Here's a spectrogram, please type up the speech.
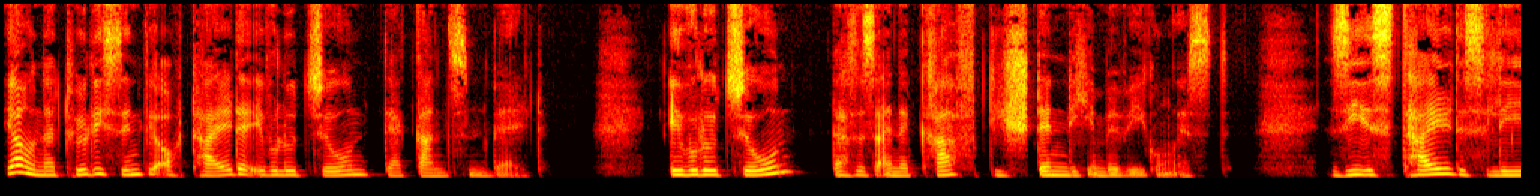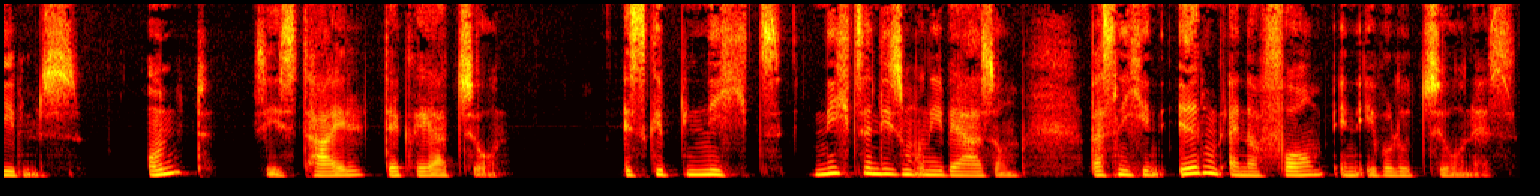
Ja, und natürlich sind wir auch Teil der Evolution der ganzen Welt. Evolution, das ist eine Kraft, die ständig in Bewegung ist. Sie ist Teil des Lebens und sie ist Teil der Kreation. Es gibt nichts, nichts in diesem Universum, was nicht in irgendeiner Form in Evolution ist.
